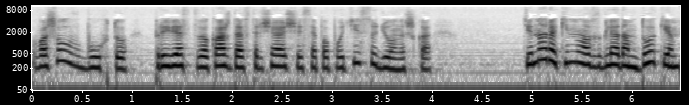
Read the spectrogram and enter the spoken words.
вошел в бухту, приветствуя каждое встречающееся по пути суденышко. Динара кинула взглядом доки,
